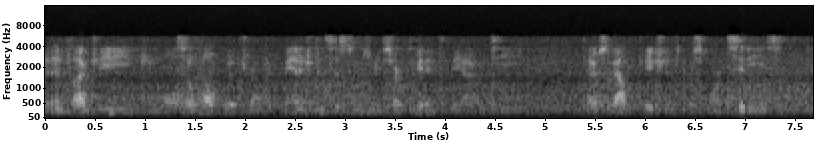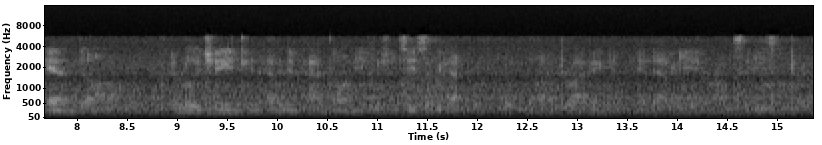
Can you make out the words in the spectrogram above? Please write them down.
And then 5G can also help with traffic management systems when you start to get into the IoT types of applications for smart cities and um, and really change and have an impact on the efficiencies that we have with, with uh, driving and, and, navigating around cities and traffic.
